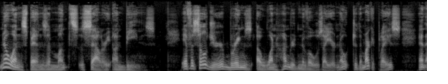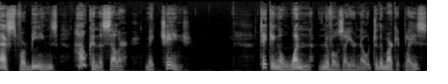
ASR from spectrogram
No one spends a month's salary on beans. If a soldier brings a 100 Nouveau Zaire note to the marketplace and asks for beans, how can the seller make change? Taking a one Nouveau Zaire note to the marketplace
